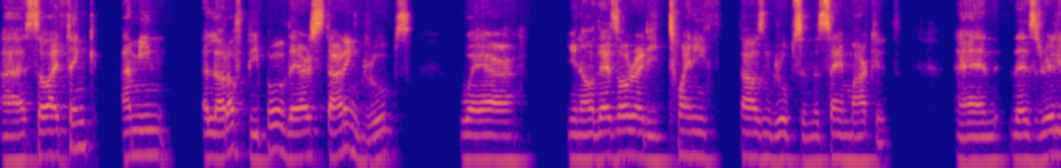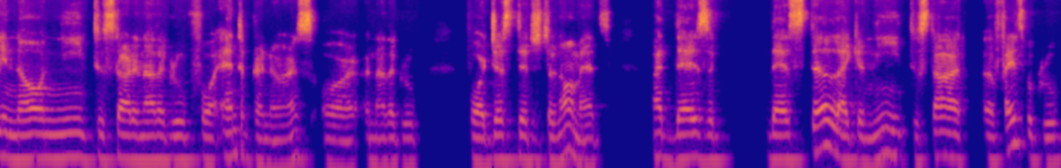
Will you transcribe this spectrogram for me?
uh, so I think, I mean, a lot of people they are starting groups where you know there's already twenty thousand groups in the same market, and there's really no need to start another group for entrepreneurs or another group for just digital nomads. But there's a there's still like a need to start a Facebook group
